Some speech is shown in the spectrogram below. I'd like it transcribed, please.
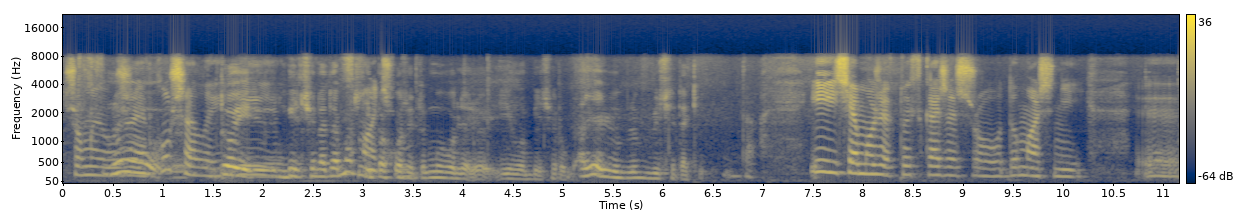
що ми ну, вже кушали. Той і... більше на домашній смачно. похожий, тому Оля його більше робить. А я люблю більше такі. Да. І ще може хтось скаже, що домашній е,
